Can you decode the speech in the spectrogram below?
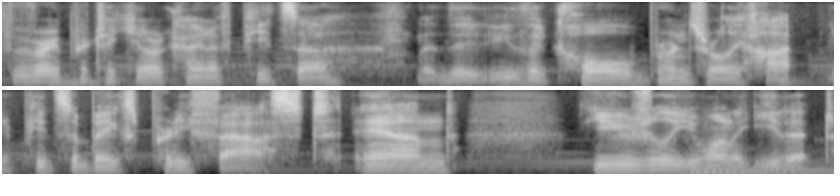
very particular kind of pizza. The, the coal burns really hot. Your pizza bakes pretty fast, and usually you want to eat it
